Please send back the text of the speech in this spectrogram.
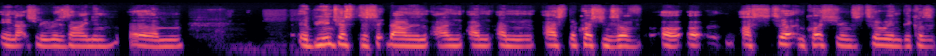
in actually resigning. Um, it'd be interesting to sit down and and and, and ask the questions of uh, uh, ask certain questions to him because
